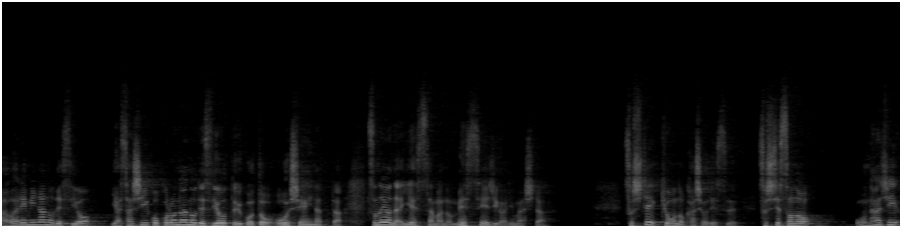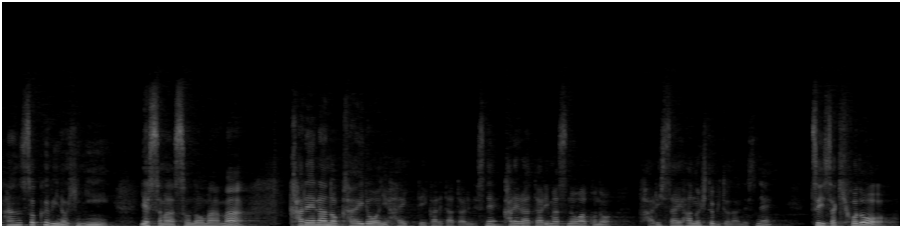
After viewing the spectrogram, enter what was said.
憐れみなのですよ、優しい心なのですよ、ということをお教えになった。そのようなイエス様のメッセージがありました。そして今日の箇所です。そしてその同じ安息日の日に、イエス様はそのまま彼らの街道に入っていかれたとあるんですね。彼らとありますのは、このファリサイ派の人々なんですね。つい先ほど、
